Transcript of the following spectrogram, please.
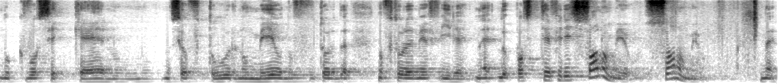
no que você quer, no, no- seu futuro, no meu, no futuro da, no futuro da minha filha. Né? Eu posso interferir só no meu, só no meu. Né?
